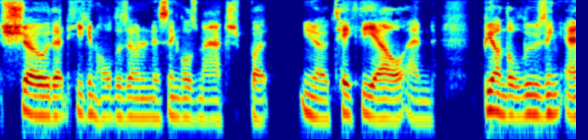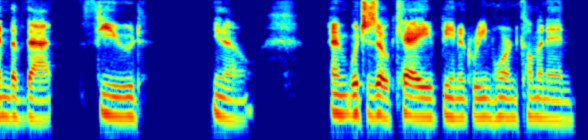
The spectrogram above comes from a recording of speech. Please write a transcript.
show that he can hold his own in a singles match, but you know, take the L and be on the losing end of that feud, you know, and which is okay being a greenhorn coming in.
